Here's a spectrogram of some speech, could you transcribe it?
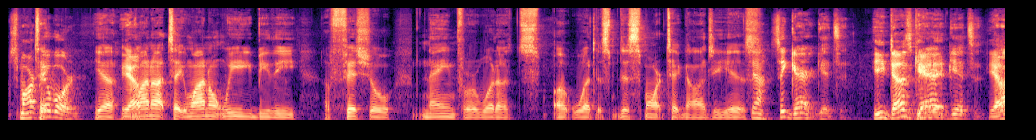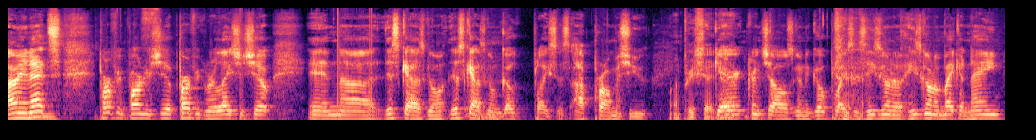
Smart take- billboard. Yeah. Yeah. Why not take? Why don't we be the official name for what a s- uh, what this, this smart technology is? Yeah, see, Garrett gets it. He does get Garrett it. gets it. Yep. I mean, that's perfect partnership, perfect relationship, and uh, this guy's going. This guy's going to go places. I promise you. I appreciate Garrett that. Crenshaw is going to go places. He's going to he's going to make a name.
